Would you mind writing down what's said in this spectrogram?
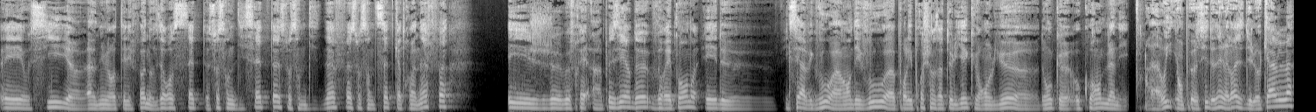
et aussi euh, un numéro de téléphone au 07 77 79 67 89 et je me ferai un plaisir de vous répondre et de fixer avec vous un rendez-vous euh, pour les prochains ateliers qui auront lieu euh, donc au courant de l'année. oui, on peut aussi donner l'adresse du local.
